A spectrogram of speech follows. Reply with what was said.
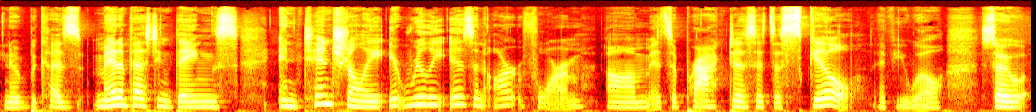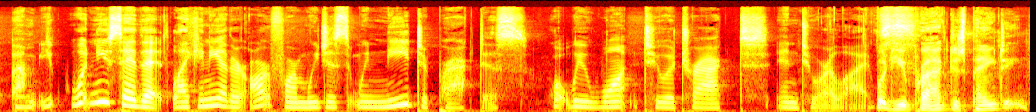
you know because manifesting things intentionally, it really is an art form. Um, it's a practice, it's a skill, if you will. So, um, wouldn't you say that like any other art form, we just we need to practice what we want to attract into our lives? Do you practice painting?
